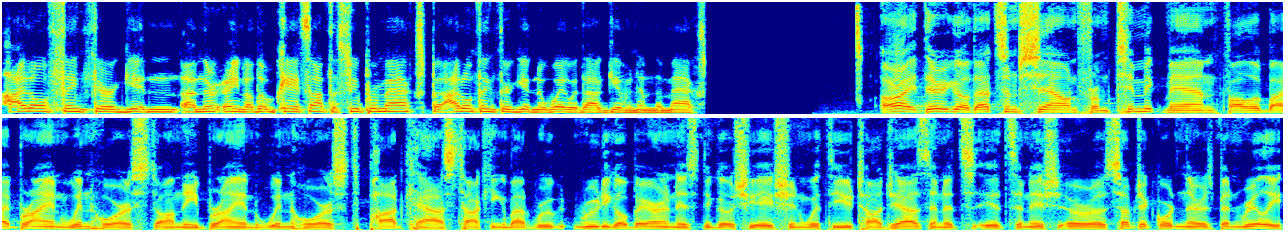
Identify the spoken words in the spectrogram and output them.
I don't think they're getting, and they're, you know, okay, it's not the super max, but I don't think they're getting away without giving him the max. All right, there you go. That's some sound from Tim McMahon, followed by Brian Windhorst on the Brian Windhorst podcast, talking about Rudy Gobert and his negotiation with the Utah Jazz. And it's it's an issue or a subject, Gordon. There has been really,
